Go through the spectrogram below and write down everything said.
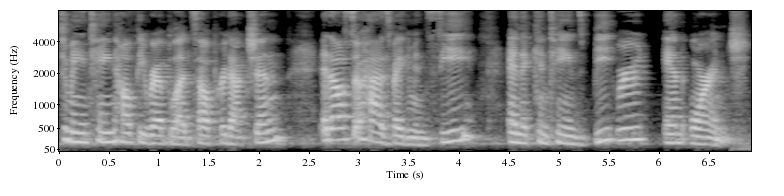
to maintain healthy red blood cell production. It also has vitamin C and it contains beetroot and orange.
